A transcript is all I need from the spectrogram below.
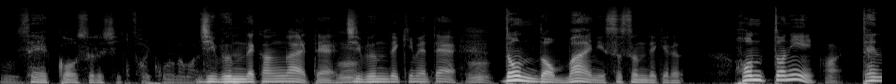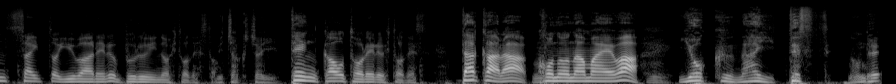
うん。成功するし、最高の名前。自分で考えて、うん。自分で決めてうん。どんどん前に進んでいける。本当には天才と言われる部類の人ですと。いめちゃくちゃいい。天下を取れる人ですだからうん。この名前はうん。良くないです。なんで？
